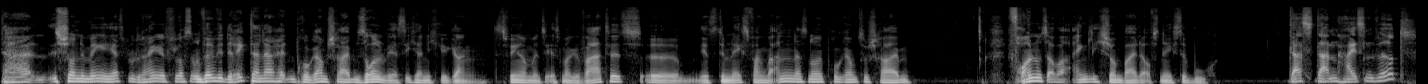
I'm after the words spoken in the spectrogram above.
da ist schon eine Menge Herzblut reingeflossen. Und wenn wir direkt danach hätten ein Programm schreiben sollen, wäre es sicher nicht gegangen. Deswegen haben wir jetzt erstmal gewartet. Äh, jetzt demnächst fangen wir an, das neue Programm zu schreiben. Freuen uns aber eigentlich schon beide aufs nächste Buch. Das dann heißen wird?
